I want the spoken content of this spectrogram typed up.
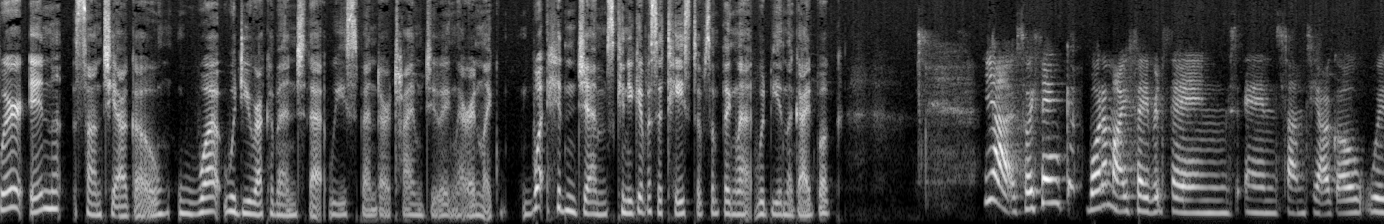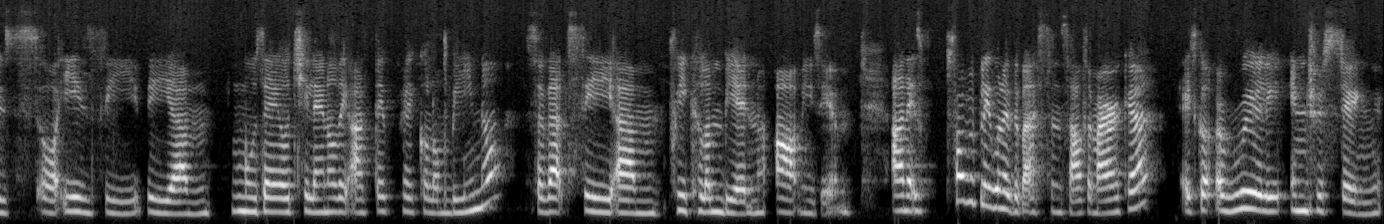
We're in Santiago. What would you recommend that we spend our time doing there? And like, what hidden gems? Can you give us a taste of something that would be in the guidebook? Yeah, so I think one of my favorite things in Santiago was or is the the um, Museo Chileno de Arte Precolombino. So that's the um, pre-Columbian art museum, and it's probably one of the best in South America. It's got a really interesting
